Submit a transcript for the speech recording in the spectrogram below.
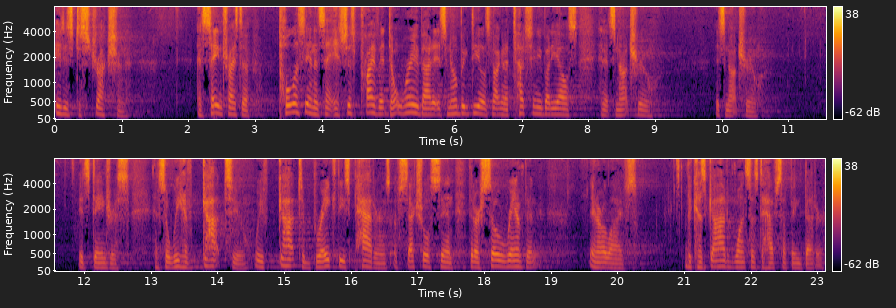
it is destruction. And Satan tries to pull us in and say, it's just private. Don't worry about it. It's no big deal. It's not going to touch anybody else. And it's not true. It's not true. It's dangerous. And so we have got to, we've got to break these patterns of sexual sin that are so rampant in our lives because God wants us to have something better.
